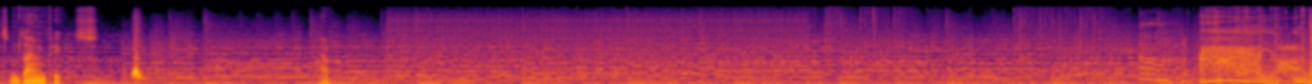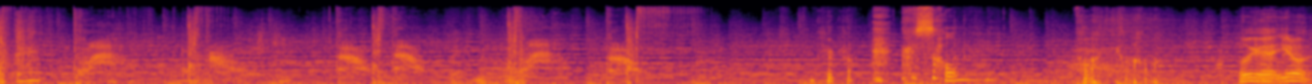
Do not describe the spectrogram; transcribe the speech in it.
some diamond picks. There's so many. Oh my god. Look at you don't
